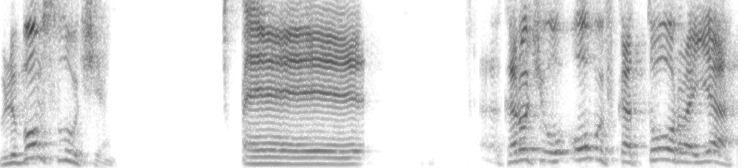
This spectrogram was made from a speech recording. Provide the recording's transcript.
В любом случае, э, короче, обувь, которая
